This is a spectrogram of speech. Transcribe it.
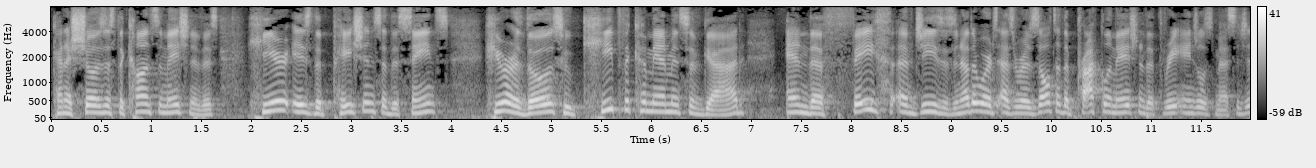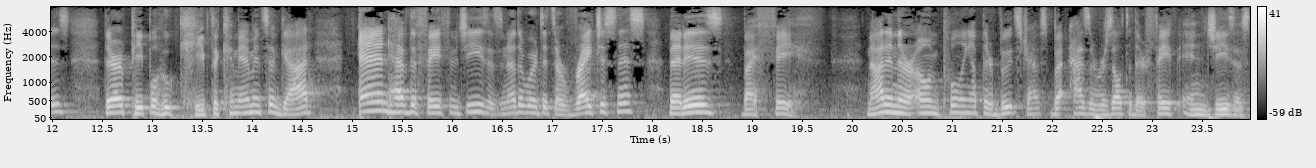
kind of shows us the consummation of this. Here is the patience of the saints. Here are those who keep the commandments of God and the faith of Jesus. In other words, as a result of the proclamation of the three angels' messages, there are people who keep the commandments of God and have the faith of Jesus. In other words, it's a righteousness that is by faith. Not in their own pulling up their bootstraps, but as a result of their faith in Jesus.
